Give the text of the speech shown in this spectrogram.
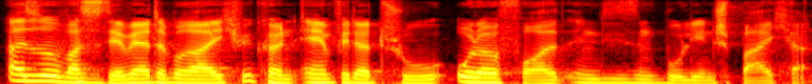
Also was ist der Wertebereich? Wir können entweder true oder false in diesem Boolean speichern.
